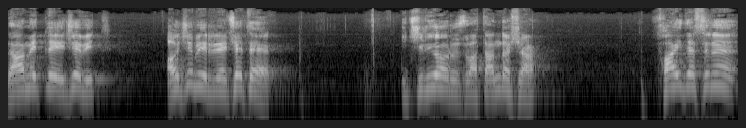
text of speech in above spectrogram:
rahmetli Ecevit acı bir reçete içiriyoruz vatandaşa. Faydasını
